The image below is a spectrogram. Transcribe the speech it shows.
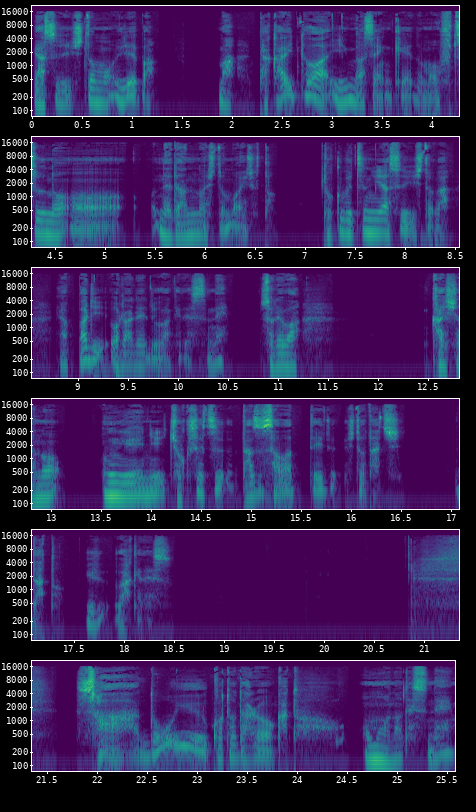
安い人もいれば、まあ高いとは言いませんけれども、普通の値段の人もいると。特別に安い人がやっぱりおられるわけですね。それは会社の運営に直接携わっている人たちだというわけです。さあ、どういうことだろうかと思うのですね。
